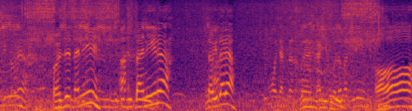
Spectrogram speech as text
Kita dia. Oh, tak ni. Ah, tak ni dia. Tak kita dia. Cuma cakap nak main kayu lah pagi ni. Oh.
